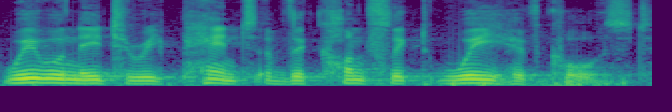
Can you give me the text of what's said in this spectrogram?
we will need to repent of the conflict we have caused.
